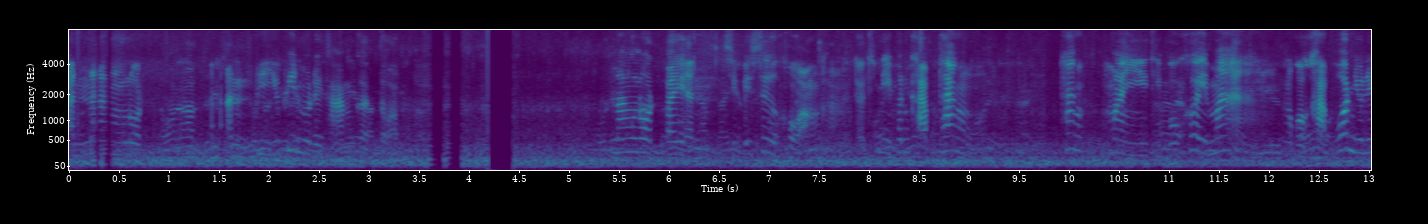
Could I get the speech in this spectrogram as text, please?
อันนั่งรถ อันพี่ยุพินบ่ได้ ถามก็ตอบ นั่งรถไปอันสิไปซื้อของค่ะแต่ที่นี่เพิ่นขับทั้งทั้งใหม่ที่โบเคยมาแล้วก็ขับวนอยู่ใน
